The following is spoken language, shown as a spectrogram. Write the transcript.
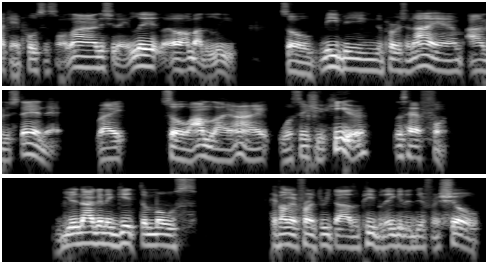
I can't post this online. This shit ain't lit. Like, oh, I'm about to leave. So me being the person I am, I understand that, right? So I'm like, all right, well, since you're here, let's have fun. You're not gonna get the most. If I'm in front of three thousand people, they get a different show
